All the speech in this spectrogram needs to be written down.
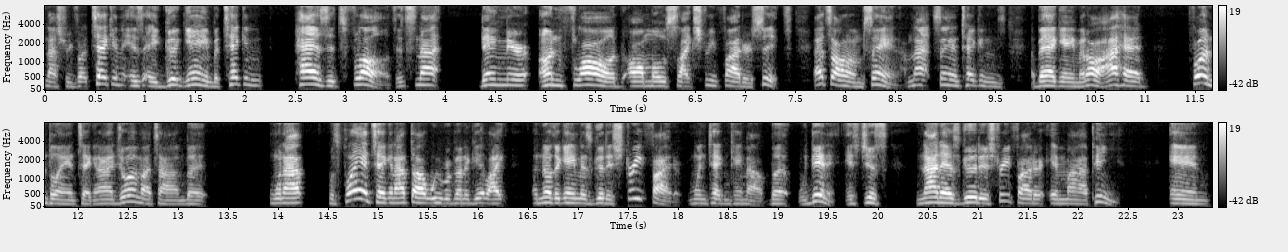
not Street Fighter, Tekken is a good game, but Tekken has its flaws. It's not dang near unflawed, almost like Street Fighter 6. That's all I'm saying. I'm not saying Tekken's a bad game at all. I had fun playing Tekken. I enjoyed my time, but when I was playing Tekken, I thought we were going to get like another game as good as Street Fighter when Tekken came out, but we didn't. It's just not as good as Street Fighter, in my opinion. And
